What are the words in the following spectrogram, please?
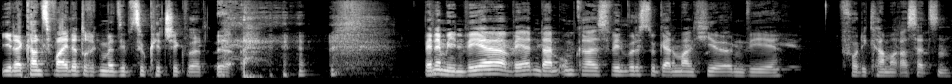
Jeder kann es weiterdrücken, wenn sie zu kitschig wird. Ja. Benjamin, wer, wer in deinem Umkreis, wen würdest du gerne mal hier irgendwie vor die Kamera setzen?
